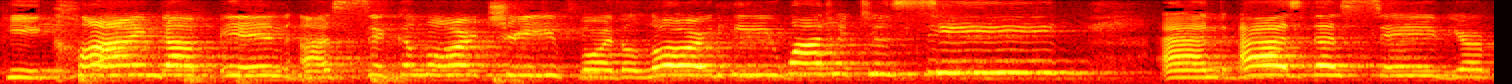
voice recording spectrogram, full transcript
He climbed up in a sycamore tree, for the Lord he wanted to see. And as the Savior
